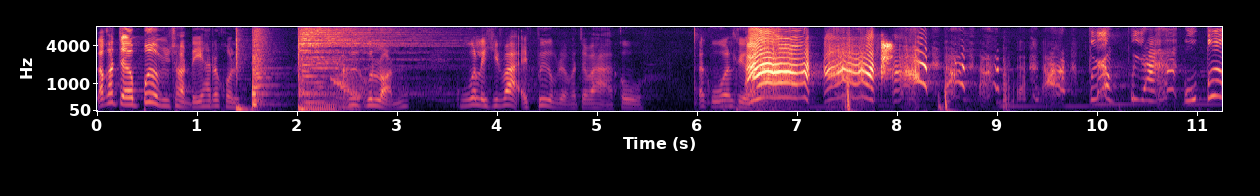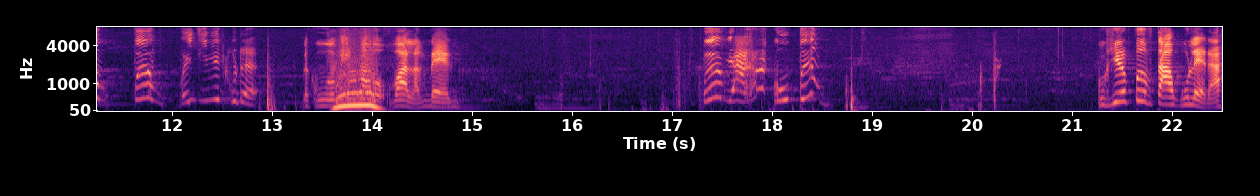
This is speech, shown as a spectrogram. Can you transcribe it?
แล้วก็เจอปื้มอยู่ช็อตนี้ฮะทุกคน คือกูหลอน กูก็เลยคิดว่าไอ้ปื้มเนี่ยมันจะมาหากู แล้วกูก็เจอปื้มปื้มอยากฆ่ากูปื้มปื้มไว้ชีวิตกูเนี่ย แล้วกูก็วิ่งเข้าบ้านหลังแดงปื้มอยากฆ่ากูปื้มกูคิดว่าปื้มตามกูแหละนะ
